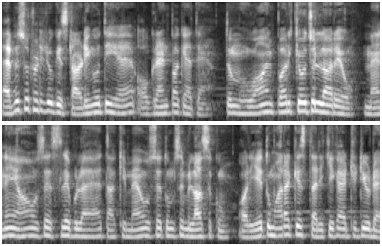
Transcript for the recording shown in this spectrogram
एपिसोड थर्टी टू की स्टार्टिंग होती है और ग्रैंडपा कहते हैं, तुम हुआन पर क्यों चिल्ला रहे हो? मैंने यहाँ उसे इसलिए बुलाया है ताकि मैं उसे तुमसे मिला सकूँ। और ये तुम्हारा किस तरीके का एटीट्यूड है?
